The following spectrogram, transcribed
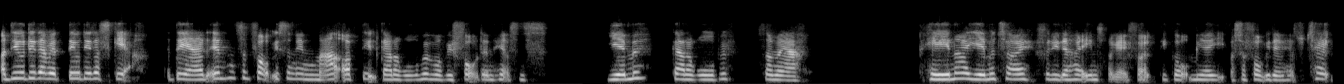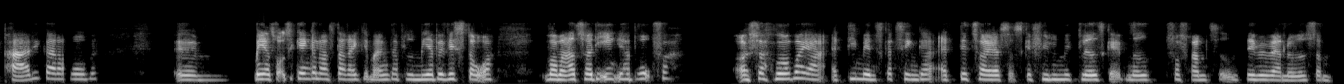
Og det er jo det der, det er jo det, der sker det er, at enten så får vi sådan en meget opdelt garderobe, hvor vi får den her sådan, hjemme garderobe, som er pænere hjemmetøj, fordi det har jeg indtryk af, at folk de går mere i. Og så får vi den her total party garderobe. Øhm, men jeg tror til gengæld også, at der er rigtig mange, der er blevet mere bevidst over, hvor meget tøj de egentlig har brug for. Og så håber jeg, at de mennesker tænker, at det tøj, jeg så skal fylde mit glædeskab med for fremtiden, det vil være noget, som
